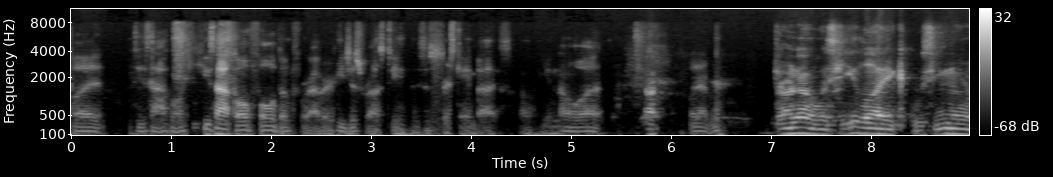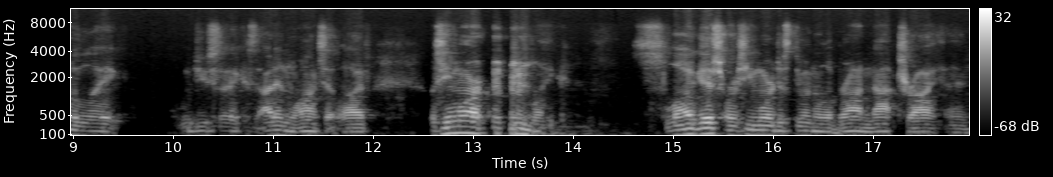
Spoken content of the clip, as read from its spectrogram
but he's not going he's not going to fold them forever. He's just rusty. This is his first game back, so you know what? Uh, Whatever. Darno, was he like, was he more like, would you say, because I didn't watch it live, was he more like sluggish or is he more just doing the LeBron not try thing?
